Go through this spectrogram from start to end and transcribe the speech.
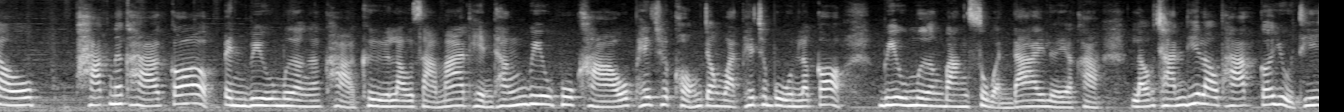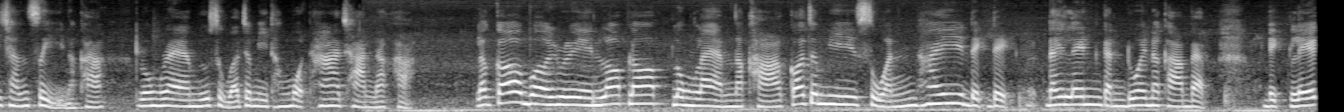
เราพักนะคะก็เป็นวิวเมืองอะค่ะ คือเราสามารถเห็นทั้งวิวภูเขาเพชรของจังหวัดเพชรบูรณ์ แล้วก็วิวเมืองบางส่วนได้เลยอะค่ะ แล้วชั้นที่เราพักก็อยู่ที่ชั้น 4 นะคะ โรงแรมรู้สึกว่าจะมีทั้งหมด 5 ชั้นนะคะ แล้วก็บริเวณรอบๆโรงแรมนะคะ ก็จะมีสวนให้เด็กๆได้เล่นกันด้วยนะคะ แบบ เด็กเล็ก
